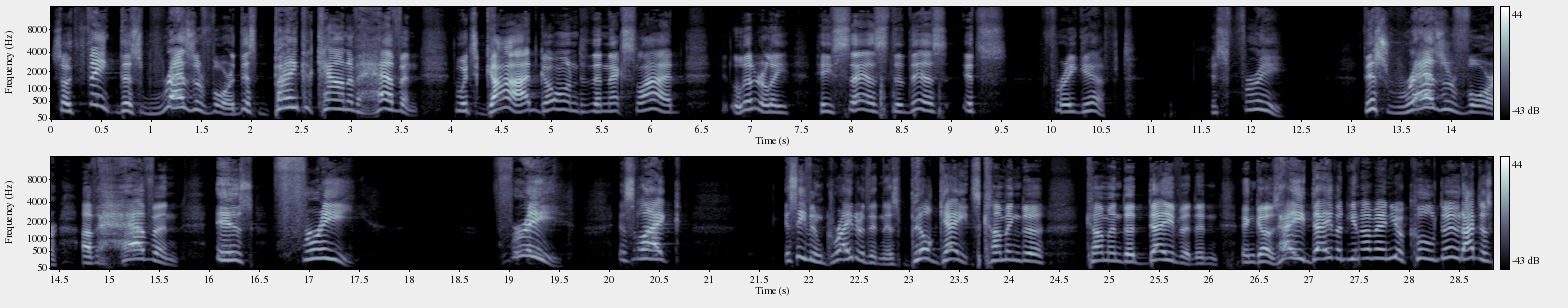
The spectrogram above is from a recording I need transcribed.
So think this reservoir, this bank account of heaven, which God, go on to the next slide, literally, he says to this, it's free gift. It's free. This reservoir of heaven is free. Free. It's like, it's even greater than this. Bill Gates coming to coming to David and, and goes, Hey, David, you know, man, you're a cool dude. I just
